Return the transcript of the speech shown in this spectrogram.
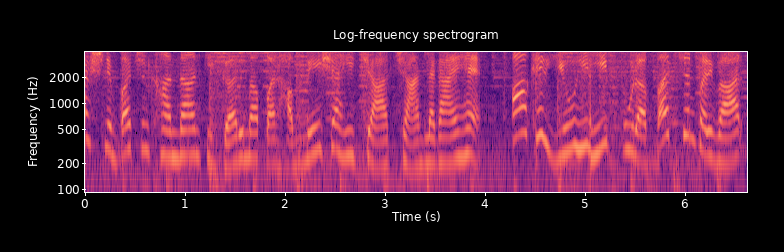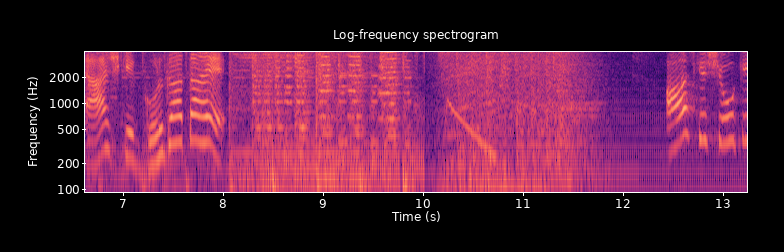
ऐश ने बच्चन खानदान की गरिमा पर हमेशा ही चार चाँद लगाए हैं। आखिर यूँ ही पूरा बच्चन परिवार ऐश के गुण गाता है। आज के शो के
